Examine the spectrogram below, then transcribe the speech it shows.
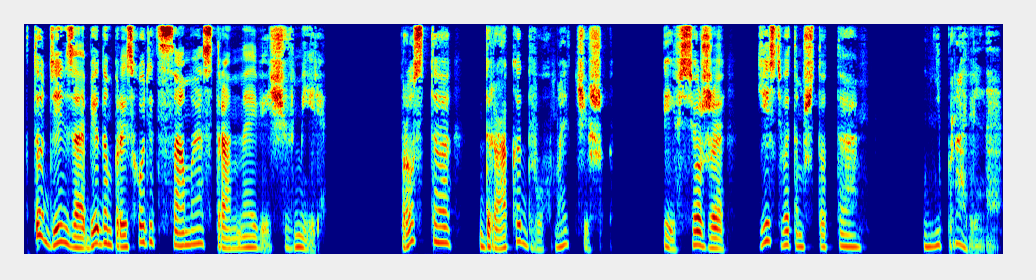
В тот день за обедом происходит самая странная вещь в мире. Просто драка двух мальчишек. И все же есть в этом что-то неправильное.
